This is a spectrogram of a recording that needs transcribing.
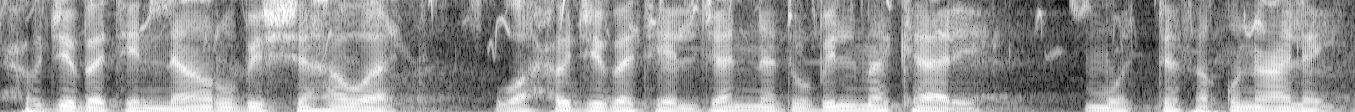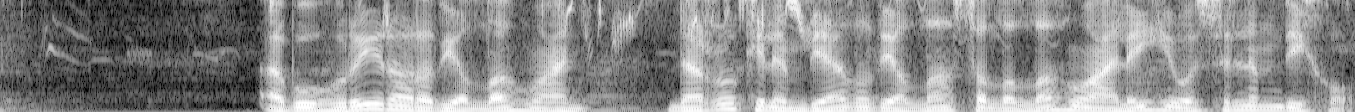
حجبت النار بالشهوات وحجبت الجنة بالمكاره متفق عليه أبو هريرة رضي الله عنه نروك enviado رضي الله صلى الله عليه وسلم dijo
